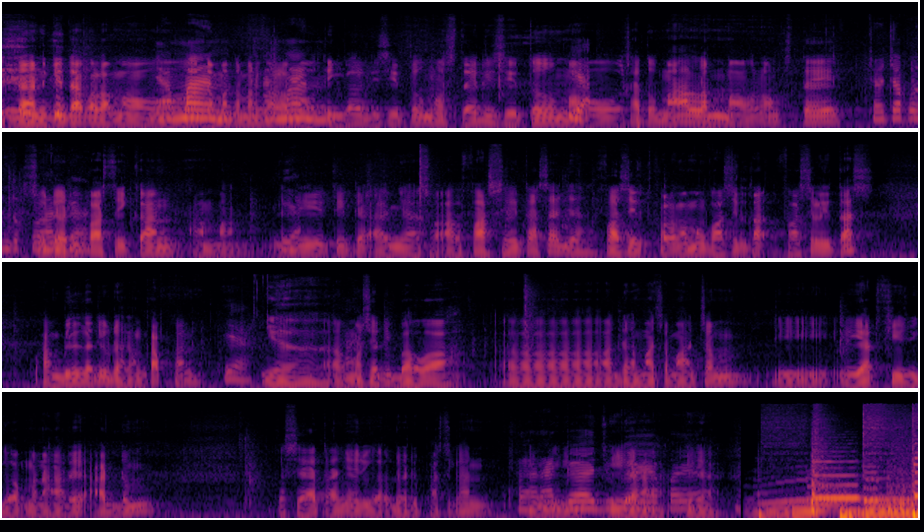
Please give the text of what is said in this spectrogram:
dan kita kalau mau teman-teman kalau mau aman. Iya. tinggal di situ mau stay di situ mau satu malam mau long stay Cocok untuk sudah keluarga. dipastikan aman Iya. jadi tidak hanya soal fasilitas saja fasil kalau ngomong fasilitas fasilitas ambil tadi udah lengkap kan Iya. Ya. Eh, maksudnya di bawah eh, ada macam-macam dilihat view juga menarik adem kesehatannya juga udah dipastikan Olahraga juga iya, ya, Pak, ya? iya.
